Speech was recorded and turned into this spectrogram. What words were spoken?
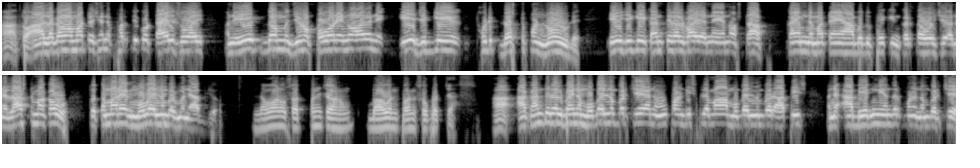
હા તો આ લગાવવા માટે છે ને ફરતી કોઈ ટાઇલ્સ હોય અને એકદમ ઝીણો પવન ન આવે ને એ જગ્યાએ થોડીક ડસ્ટ પણ ન ઉડે. એવી જગ્યાએ કાંતિલાલભાઈ અને એનો સ્ટાફ કાયમને માટે અહીંયા આ બધું પેકિંગ કરતા હોય છે. અને લાસ્ટમાં કહું તો તમારે એક મોબાઈલ નંબર મને આપજો. નવાણું સાત પંચાણું બાવન પાંચસો પચાસ. હા આ કાંતિલાલભાઈ ના મોબાઈલ નંબર છે અને હું પણ ડિસ્પ્લેમાં મોબાઈલ નંબર આપીશ અને આ બેગની અંદર પણ નંબર છે.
